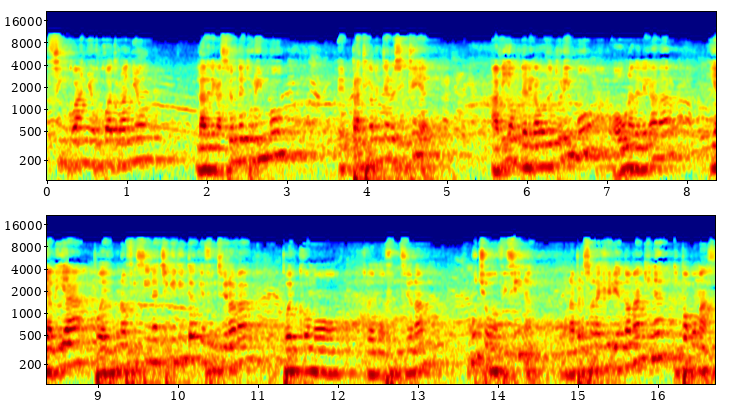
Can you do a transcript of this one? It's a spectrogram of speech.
cinco años, cuatro años, la delegación de turismo eh, prácticamente no existía. Había un delegado de turismo o una delegada y había pues una oficina chiquitita que funcionaba pues como, como funcionan muchas oficinas, una persona escribiendo a máquina y poco más.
